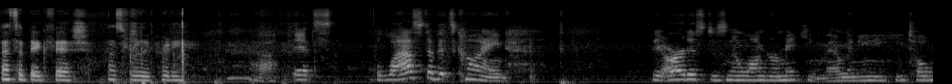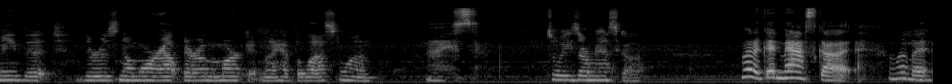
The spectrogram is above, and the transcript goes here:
That's a big fish. That's really pretty. Yeah, it's the last of its kind. The artist is no longer making them, and he, he told me that there is no more out there on the market, and I have the last one. Nice. So he's our mascot. What a good mascot. I love Yeah. it.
